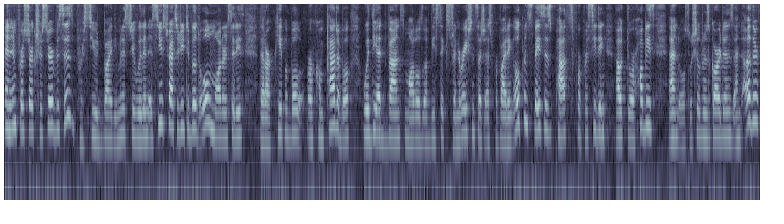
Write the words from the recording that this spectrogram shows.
and infrastructure services pursued by the ministry within its new strategy to build all modern cities that are capable or compatible with the advanced models of the sixth generation, such as providing open spaces, paths for proceeding outdoor hobbies, and also children's gardens and other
